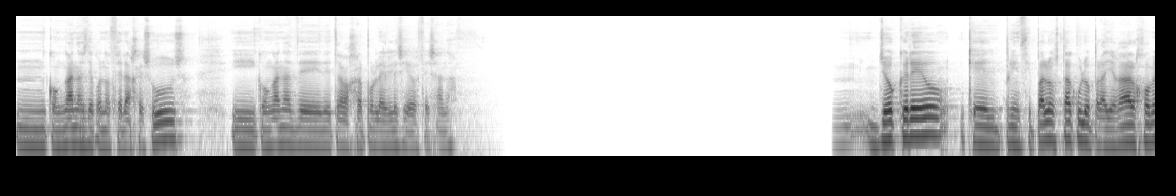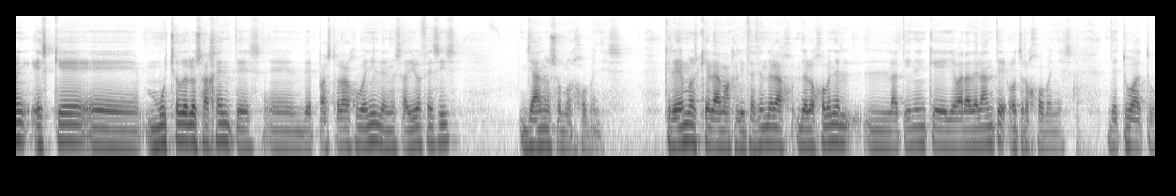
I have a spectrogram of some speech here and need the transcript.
mm, con ganas de conocer a Jesús y con ganas de, trabajar por la iglesia diocesana. Yo creo que el principal obstáculo para llegar al joven es que eh, muchos de los agentes eh, de pastoral juvenil de nuestra diócesis ya no somos jóvenes. Creemos que la evangelización de, de los jóvenes la tienen que llevar adelante otros jóvenes, de tú a tú.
